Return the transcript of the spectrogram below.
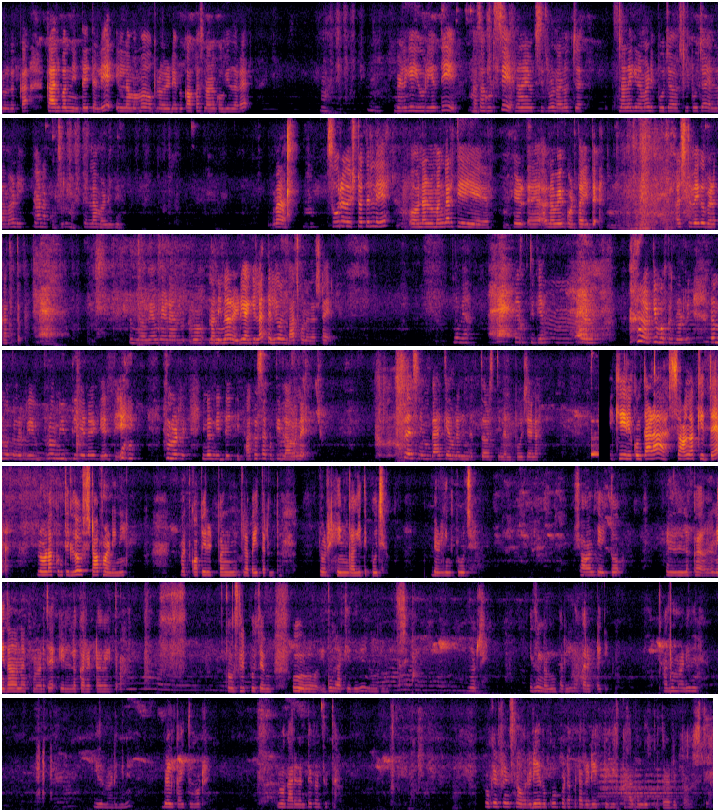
ಹೋಗೋಕ್ಕೆ ಕಾರ್ ಬಂದು ನಿಂತೈತಲ್ಲಿ. ಇಲ್ಲಿ ನಮ್ಮಮ್ಮ ಒಬ್ಬರು ರೆಡಿ ಆಗಬೇಕು. ಅಪ್ಪ ಸ್ನಾನಕ್ಕೆ ಹೋಗಿದ್ದಾರೆ. ಬೆಳಿಗ್ಗೆ ಇವ್ರು ಎದ್ದು ಕಸ ಗುಡಿಸಿ ನಾನು ಎಬ್ಸಿದ್ರು ನಾನು ಜ ಸ್ನಾನ ಗಿನ ಮಾಡಿ ಪೂಜಾ ಹೊಸ್ಲಿ ಪೂಜಾ ಎಲ್ಲ ಮಾಡಿ ಎಲ್ಲ ಮಾಡಿದ್ದೀನಿ. ಮಾ ಸೂರ್ಯ ಇಷ್ಟೊತ್ತಲ್ಲಿ ನಾನು ಮಂಗಳಾರತಿ ನಾವು ಕೊಡ್ತಾ ಇದ್ದೆ. ಅಷ್ಟು ಬೇಗ ಬೆಳಕಾಗ್ತು. ನವ್ಯ ಮೇಡಮ್ ನಾನು ಇನ್ನೂ ರೆಡಿ ಆಗಿಲ್ಲ, ತಲೆ ಒಂದು ಬಾಚ್ಕೊಳೋದು ಅಷ್ಟೇ. ನವ್ಯ ಎಲ್ಲಿ ಹೇಳು. ಅಕ್ಕಿ ಮಕ್ಕ ನೋಡ್ರಿ ನನ್ನ ಮಕ್ಕ ನೋಡ್ರಿ, ಇಬ್ರು ನಿದ್ದಿಗೆ ಗೆದ್ದಿ ನೋಡ್ರಿ, ಇನ್ನೊಂದು ನಿದ್ದೆ ಐತಿ ಹಾಕಲ್ಸ ಕೂತಿದ್ಲ ಅವನೇ. ಫ್ರೆಂಡ್ಸ್ ನಿಮ್ಮ ಬ್ಯಾಕ್ ಕ್ಯಾಮ್ರಾದಿಂದ ತೋರಿಸ್ತೀನಿ ನನ್ನ ಪೂಜೆನ. ಈಕಿ ಇಲ್ಲಿ ಕುಂತಾಳ ಸಾಂಗ್ ಹಾಕಿದ್ದೆ. ನೋಡಕ್ಕೆ ಕುಂತಿದ್ಲು ಸ್ಟಾಪ್ ಮಾಡೀನಿ. ಮತ್ತು ಕಾಪಿ ರೇಟ್ ಬಂದ್ರೆ ಬೈತಾರಂತ. ನೋಡಿ ಹಿಂಗಾಗೈತಿ ಪೂಜೆ. ಬೆಳಗಿನ ಪೂಜೆ. ಶಾಂತಿ ಆಯಿತು. ಎಲ್ಲ ಕ ನಿಧಾನಕ್ಕೆ ಮಾಡಿದೆ, ಎಲ್ಲ ಕರೆಕ್ಟಾಗಾಯಿತು ಸ್ಲಿಪ್ ಪೂಜೆ ಇದನ್ನ ಹಾಕಿದ್ದೀವಿ ನೋಡ್ರಿ ನೋಡ್ರಿ. ಇದು ನನಗೆ ಬರಲಿಲ್ಲ ಕರೆಕ್ಟಾಗಿ ಆದರೂ ಮಾಡಿದ್ದೀನಿ ಇದನ್ನು ಮಾಡಿದ್ದೀನಿ ಬೆಳಕಾಯ್ತು ನೋಡ್ರಿ. ಇವಾಗ ಆರು ಗಂಟೆಗೆ ಅನಿಸುತ್ತೆ ಓಕೆ ಫ್ರೆಂಡ್ಸ್ ನಾವು ರೆಡಿ ಆಗಬೇಕು. ಪಟ ಪಟ ರೆಡಿ ಆಗ್ತೀವಿ. ಕಾರ್ ಬಂದಿತ್ತು, ತಡ್ರಿ ತೋರಿಸ್ತೀವಿ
